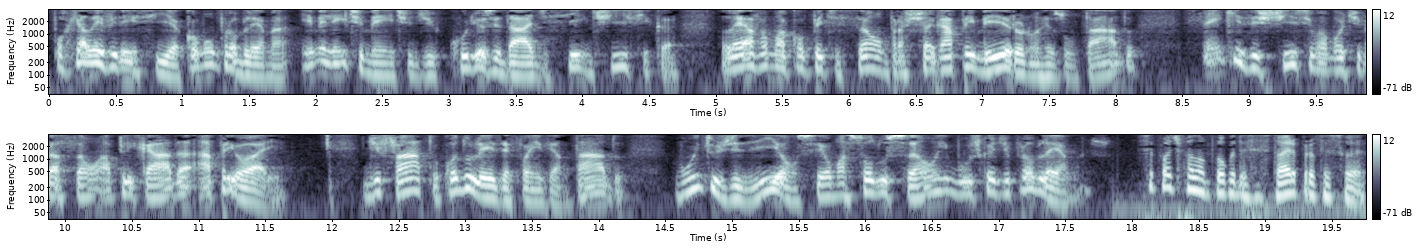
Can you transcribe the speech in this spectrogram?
porque ela evidencia como um problema eminentemente de curiosidade científica leva a uma competição para chegar primeiro no resultado, sem que existisse uma motivação aplicada a priori. De fato, quando o laser foi inventado, muitos diziam ser uma solução em busca de problemas. Você pode falar um pouco dessa história, professor?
